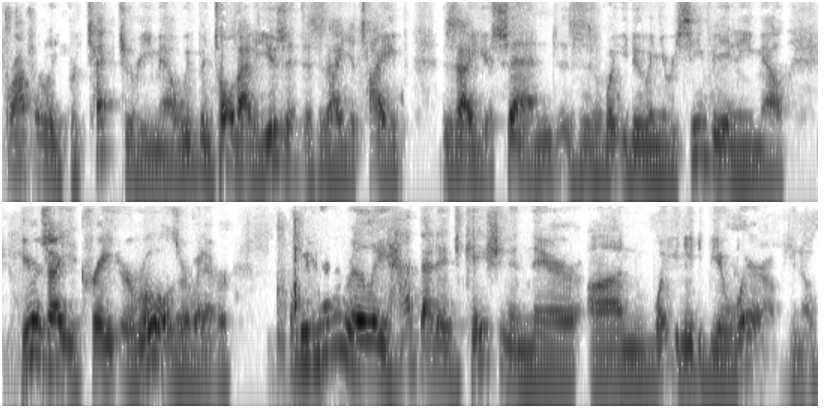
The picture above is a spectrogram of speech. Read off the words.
properly protect your email. We've been told how to use it. This is how you type. This is how you send. This is what you do when you receive an email. Here's how you create your rules or whatever. But we've never really had that education in there on what you need to be aware of. You know,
